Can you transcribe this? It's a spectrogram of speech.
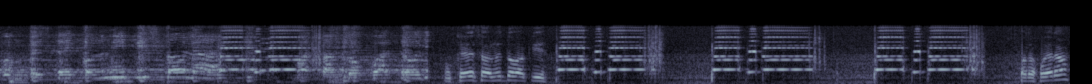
contesté con mi pistola. Matando cuatro y Ok, ese bonito va aquí. Para afuera.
